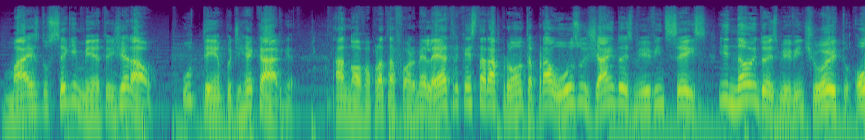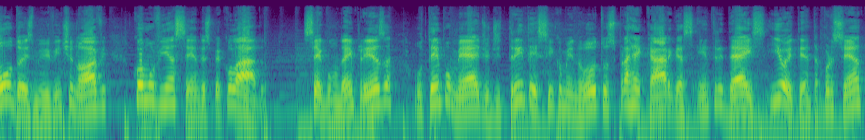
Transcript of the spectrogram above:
mas do segmento em geral: o tempo de recarga. A nova plataforma elétrica estará pronta para uso já em 2026 e não em 2028 ou 2029, como vinha sendo especulado. Segundo a empresa, o tempo médio de 35 minutos para recargas entre 10 e 80%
